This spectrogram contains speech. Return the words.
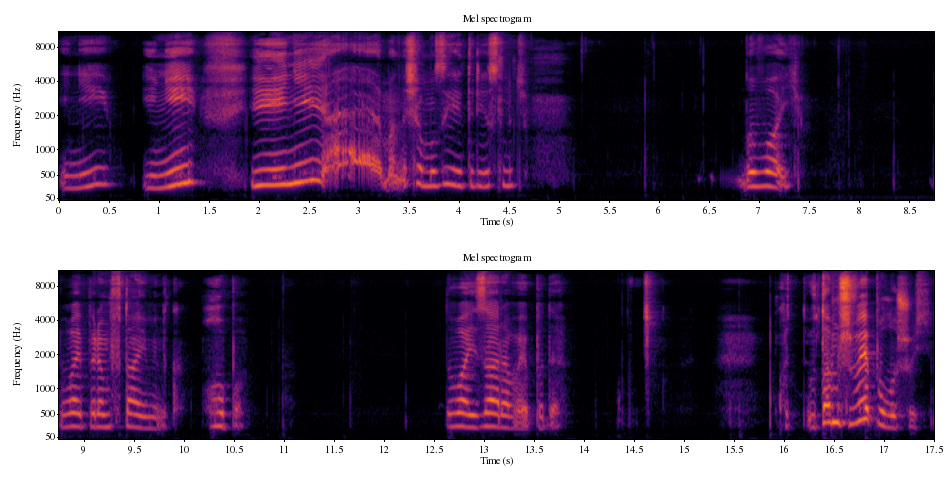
і ні, і ні, і ні. Е, мене ще мозги тріснуть. Давай. Давай прям в таймінг. Гопа. Давай, зараз випаде. Там ж випало щось.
